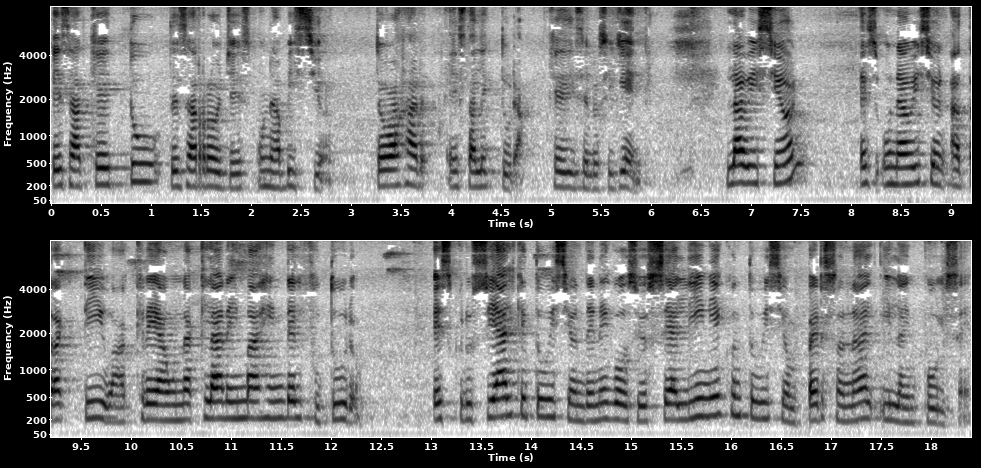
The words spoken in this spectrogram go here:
es a que tú desarrolles una visión. Te voy a dejar esta lectura que dice lo siguiente. La visión es una visión atractiva, crea una clara imagen del futuro. Es crucial que tu visión de negocios se alinee con tu visión personal y la impulse.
